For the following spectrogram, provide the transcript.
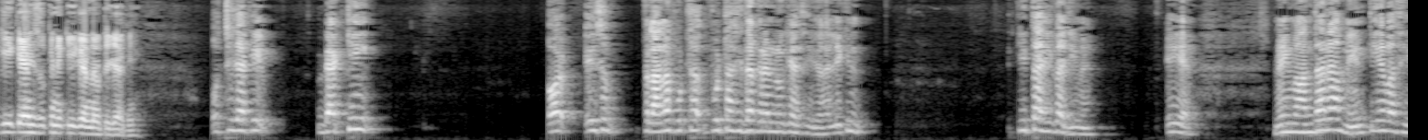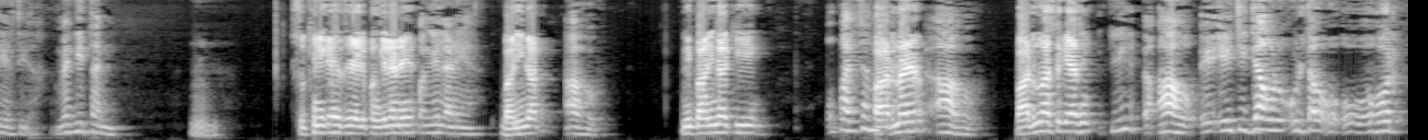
ਕੀ ਕਿਹਾ ਸੁੱਖੀ ਨੇ ਕੀ ਕਰਨਾ ਉੱਤੇ ਜਾ ਕੇ ਉੱਥੇ ਜਾ ਕੇ ਬੈਠੀ ਔਰ ਇਹ ਸਭ ਫਲਾਣਾ ਪੁੱਠਾ ਪੁੱਠਾ ਸਿੱਧਾ ਕਰਨ ਨੂੰ ਕਿਹਾ ਸੀਗਾ ਲੇਕਿਨ ਕੀਤਾ ਨਹੀਂ ਭਾਜੀ ਮੈਂ ਇਹ ਹੈ। ਮੈਂ ਇਮਾਨਦਾਰ ਆ ਮਿਹਨਤੀ ਆ ਬਸ ਇਹ ਸੀਗਾ ਮੈਂ ਕੀਤਾ ਨਹੀਂ। ਸੁੱਖੀ ਨੇ ਕਿਹਾ ਕੇ ਪੰਗੇ ਲੈਣੇ? ਪੰਗੇ ਲੈਣੇ ਆ। ਬਾਣੀ ਨਾਲ? ਆਹੋ। ਨਹੀਂ ਬਾਣੀ ਨਾਲ ਕੀ? ਉਹ ਭਾਜੀ ਸਾਨੂੰ ਪਾੜਨਾ ਆ? ਆਹੋ। ਪਾੜਨ ਵਾਸਤੇ ਗਿਆ ਸੀ? ਕੀ? ਆਹੋ। ਇਹ ਇਹ ਚੀਜ਼ਾਂ ਉਲਟਾ ਹੋਰ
